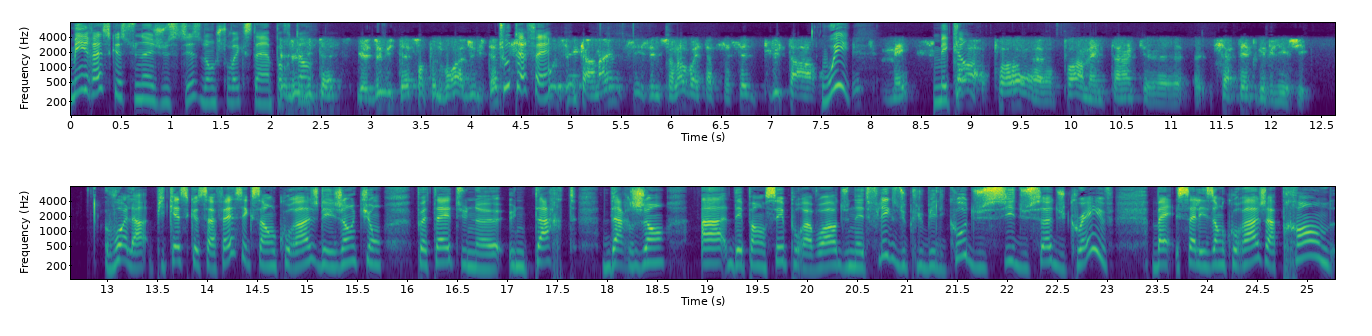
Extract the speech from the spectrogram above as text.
mais il reste que c'est une injustice, donc je trouvais que c'était important. Il y, a deux vitesses. on peut le voir à deux vitesses. Tout à fait. Il faut dire quand même que ces émissions-là vont être accessibles plus tard. Oui. mais, mais quand... pas, euh, pas, en même temps que euh, certains privilégiés. Voilà. Puis qu'est-ce que ça fait? C'est que ça encourage des gens qui ont peut-être une, une tarte d'argent à dépenser pour avoir du Netflix, du Club Illico, du ci, du ça, du Crave. Ben, ça les encourage à prendre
